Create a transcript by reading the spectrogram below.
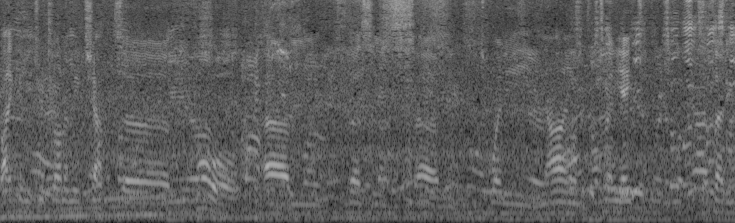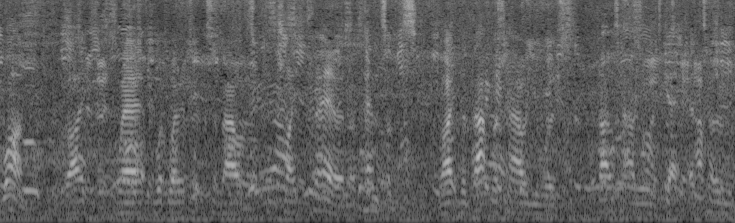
like in Deuteronomy chapter four, um, verses. Um, 29, 28 to 31, right, where, where it talks about contrite prayer and repentance, right, that that was how you would, that was how you would get atonement,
